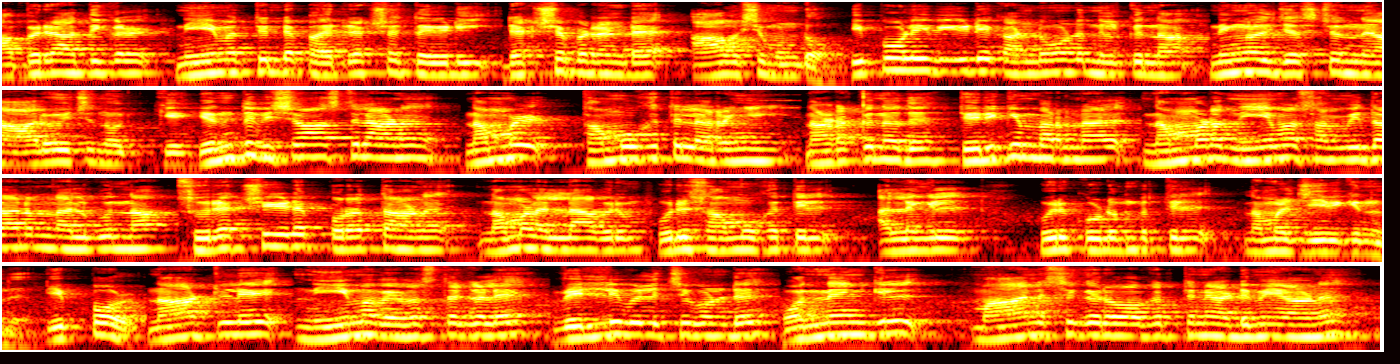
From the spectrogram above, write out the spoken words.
അപരാധികൾ നിയമത്തിന്റെ പരിരക്ഷ തേടി രക്ഷപ്പെടേണ്ട ആവശ്യമുണ്ടോ? ഇപ്പോൾ ഈ വീഡിയോ കണ്ടുകൊണ്ട് നിൽക്കുന്ന നിങ്ങൾ ജസ്റ്റ് ഒന്ന് ആലോചിച്ച് നോക്കി എന്ത് വിശ്വാസത്തിലാണ് നമ്മൾ സമൂഹത്തിൽ ഇറങ്ങി നടക്കുന്നത്? ശരിക്കും പറഞ്ഞാൽ നമ്മുടെ നിയമ സംവിധാനം നൽകുന്ന സുരക്ഷയുടെ പുറത്താണ് നമ്മളെല്ലാവരും ഒരു സമൂഹത്തിൽ അല്ലെങ്കിൽ ഒരു കുടുംബത്തിൽ നമ്മൾ ജീവിക്കുന്നത്. ഇപ്പോൾ നാട്ടിലെ നിയമവ്യവസ്ഥകളെ വെല്ലുവിളിച്ചുകൊണ്ട് ഒന്നെങ്കിൽ മാനസിക രോഗത്തിന് അടിമയാണ്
